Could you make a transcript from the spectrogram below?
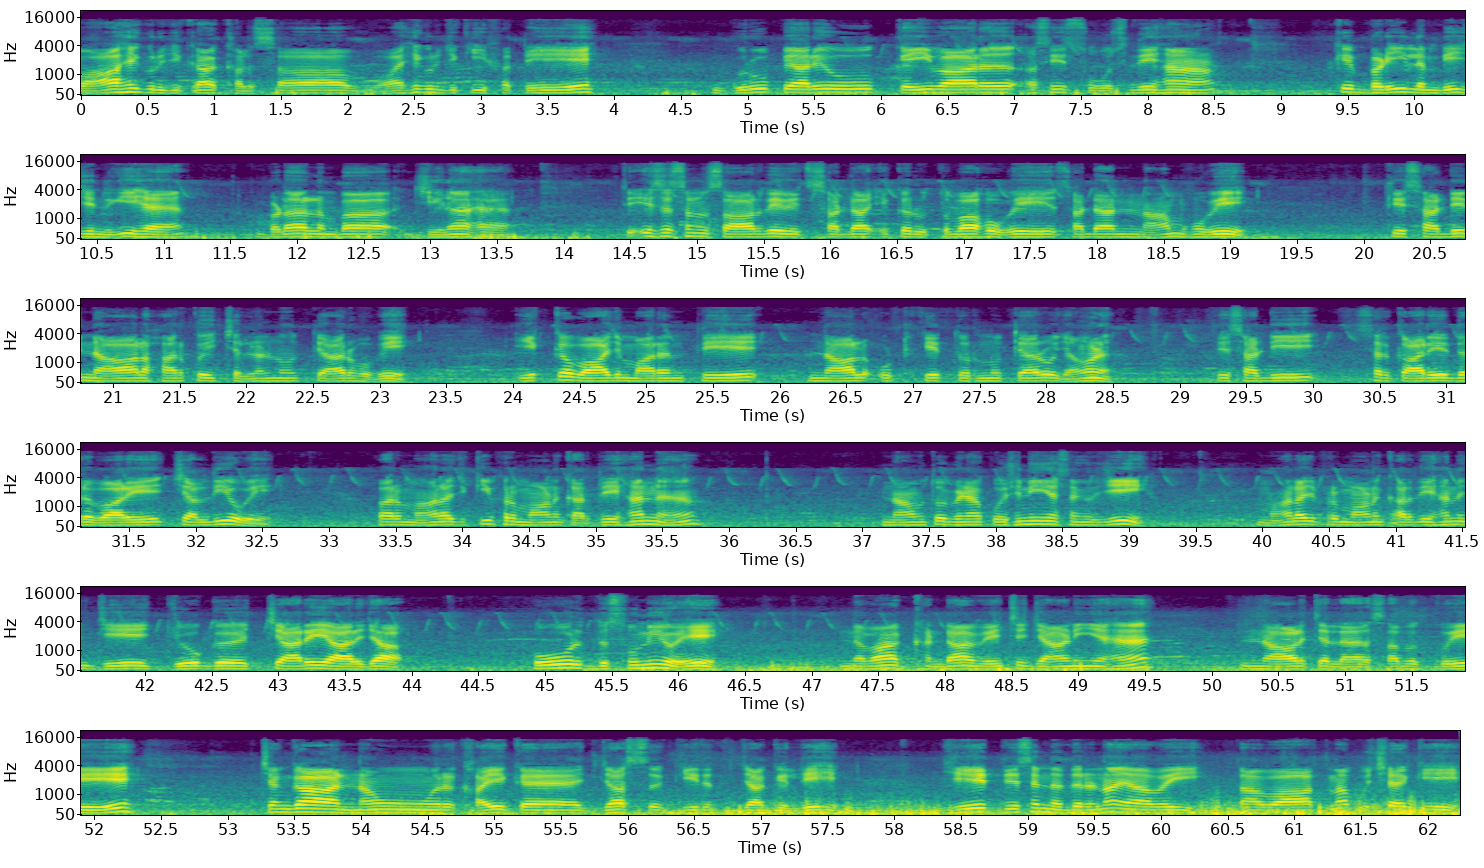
ਵਾਹਿਗੁਰੂ ਜੀ ਕਾ ਖਾਲਸਾ, ਵਾਹਿਗੁਰੂ ਜੀ ਕੀ ਫਤਿਹ। ਗੁਰੂ ਪਿਆਰਿਓ, ਕਈ ਵਾਰ ਅਸੀਂ ਸੋਚਦੇ ਹਾਂ ਕਿ ਬੜੀ ਲੰਬੀ ਜ਼ਿੰਦਗੀ ਹੈ, ਬੜਾ ਲੰਬਾ ਜੀਣਾ ਹੈ ਤੇ ਇਸ ਸੰਸਾਰ ਦੇ ਵਿੱਚ ਸਾਡਾ ਇੱਕ ਰੁਤਬਾ ਹੋਵੇ, ਸਾਡਾ ਨਾਮ ਹੋਵੇ ਤੇ ਸਾਡੇ ਨਾਲ ਹਰ ਕੋਈ ਚੱਲਣ ਨੂੰ ਤਿਆਰ ਹੋਵੇ। ਇੱਕ ਆਵਾਜ਼ ਮਾਰਨ ਤੇ ਨਾਲ ਉੱਠ ਕੇ ਤੁਰਨ ਨੂੰ ਤਿਆਰ ਹੋ ਜਾਵਣ। ਤੇ ਸਾਡੀ ਸਰਕਾਰੇ ਦਰਬਾਰੇ ਚੱਲਦੀ ਹੋਵੇ। ਪਰ ਮਹਾਰਾਜ ਕੀ ਫਰਮਾਨ ਕਰਦੇ ਹਨ? ਨਾਮ ਤੋਂ ਬਿਨਾ ਕੁਝ ਨਹੀਂ ਹੈ ਸੰਗਤ ਜੀ। ਮਹਾਰਾਜ ਫਰਮਾਨ ਕਰਦੇ ਹਨ, ਜੇ ਜੁਗ ਚਾਰੇ ਆਰਜਾ, ਹੋਰ ਦਸੂਨੀ ਹੋਏ, ਨਵਾਂ ਖੰਡਾਂ ਵਿੱਚ ਜਾਣੀ ਹੈ, ਨਾਲ ਚੱਲੈ ਸਭ ਕੋਈ ਚੰਗਾ ਨਉ ਰਖਾਇ ਕੈ ਜਸ ਕੀਰਤ ਜਗ ਲੇਹ ਜੇ ਤਿਸ ਨਦਰ ਨਾ ਆਵਈ, ਤਾਂ ਬਾਤ ਨਾ ਪੁੱਛੈ ਕਿ।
